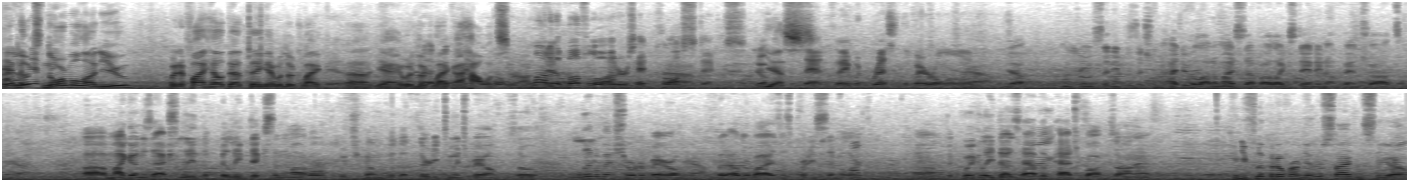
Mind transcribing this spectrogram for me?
I It would looks normal on you, but if I held that thing, it would look like, uh, yeah, it would look like a howitzer on. A lot me. of the buffalo hunters had cross sticks Yep. Yes. that they would rest the barrel on. Yeah. Yeah, I'm from a sitting position. I do a lot of my stuff. I like standing up fan shots. Uh, my gun is actually the Billy Dixon model, which comes with a 32 inch barrel. So a little bit shorter barrel, Yeah. but otherwise it's pretty similar. Um, the Quigley does have the patch box on it. Can you flip it over on the other side and see how?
